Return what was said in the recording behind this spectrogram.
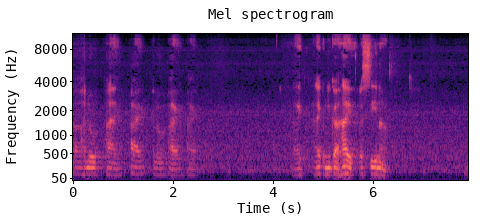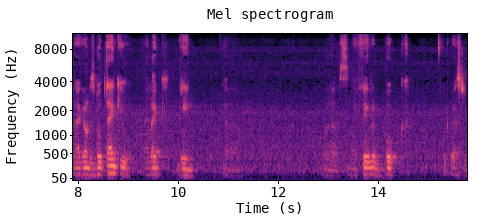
uh, hello, hi, hi, hello, hi, hi. Hi, hi Kunika, hi, now Background is dope, thank you. I like green. Uh, my favorite book? Good question.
